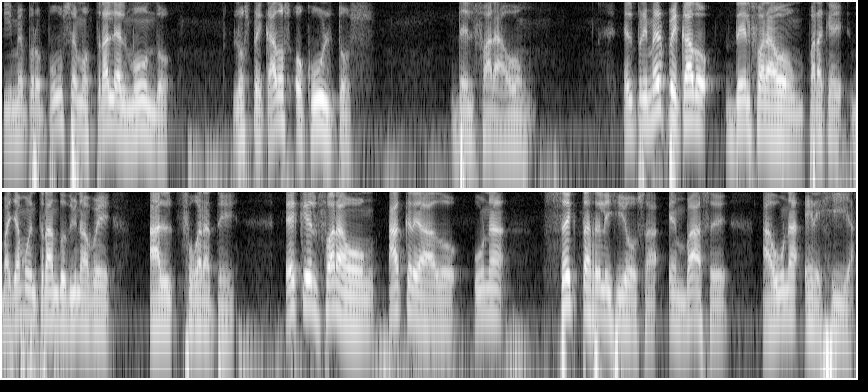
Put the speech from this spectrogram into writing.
y me propuse mostrarle al mundo los pecados ocultos del faraón. El primer pecado del faraón, para que vayamos entrando de una vez al fogarate, es que el faraón ha creado una secta religiosa en base a una herejía.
